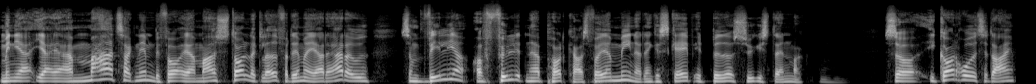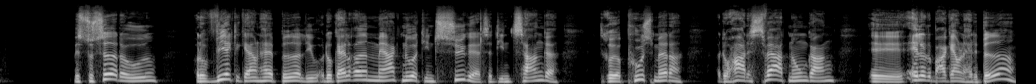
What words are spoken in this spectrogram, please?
men jeg, jeg er meget taknemmelig for, og jeg er meget stolt og glad for dem af jer, der er derude, som vælger at følge den her podcast, for jeg mener, at den kan skabe et bedre psykisk Danmark. Mm. Så i godt råd til dig, hvis du sidder derude, og du virkelig gerne vil have et bedre liv, og du kan allerede mærke nu, at din psyke, altså dine tanker, driver pus med dig, og du har det svært nogle gange, øh, eller du bare gerne vil have det bedre.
